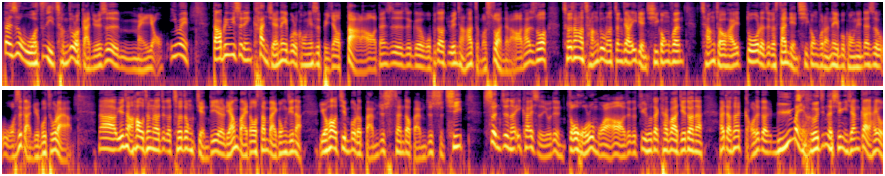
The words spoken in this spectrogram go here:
但是我自己乘坐的感觉是没有，因为 W 一四零看起来内部的空间是比较大了哦，但是这个我不知道原厂它怎么算的了啊，它是说车舱的长度呢增加了一点七公分，长轴还多了这个三点七公分的内部空间，但是我是感觉不出来啊。那原厂号称呢，这个车重减低了两百到三百公斤呢、油耗进步了百分之十三到百分之十七，甚至呢一开始有点走火入魔了啊！这个据说在开发阶段呢，还打算搞这个铝镁合金的行李箱盖，还有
